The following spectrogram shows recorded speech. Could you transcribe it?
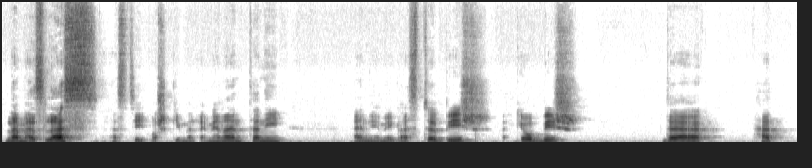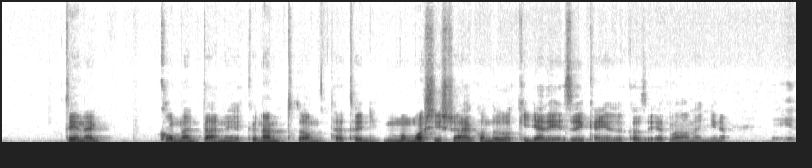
nem ez lesz, ezt így most kimerem jelenteni, ennél még lesz több is, meg jobb is, de hát tényleg kommentár nélkül, nem tudom, tehát hogy most is rá gondolok, így elérzékenyülök azért valamennyire. Én,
